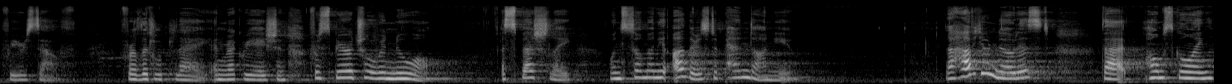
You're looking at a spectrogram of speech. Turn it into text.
for yourself, for a little play and recreation, for spiritual renewal, especially when so many others depend on you. Now, have you noticed that homeschooling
